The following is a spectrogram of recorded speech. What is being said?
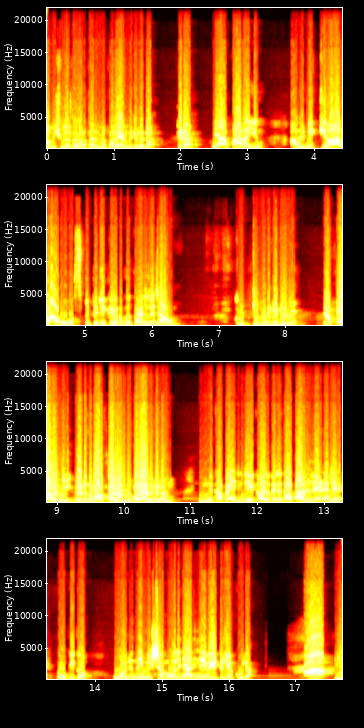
ആവശ്യമില്ലാത്ത വർത്താനങ്ങൾ പറയാൻ നിൽക്കണട്ടാ കേട്ടാ ഞാൻ പറയും അവർ മിക്കവാറും ആ ഹോസ്പിറ്റലിൽ കിടന്ന് തന്നെ ചാവും. കിട്ടും നിനക്കണ്ടേന്ന് ഞാൻ പറഞ്ഞു വേണ്ടത് വർത്താനങ്ങളൊന്നും പറയാതെ കിടന്നു. നിങ്ങൾക്ക് അപ്പൊ എന്നേക്കാൾ വലുതാ തള്ളേണല്ലേ നോക്കിക്കോ ഒരു നിമിഷം പോലും ഞാൻ ഇനി വീട്ടിലേക്കൂല. ആ നീ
